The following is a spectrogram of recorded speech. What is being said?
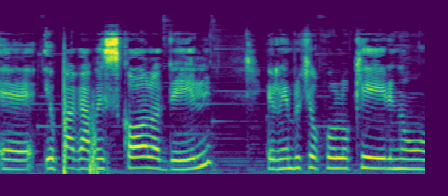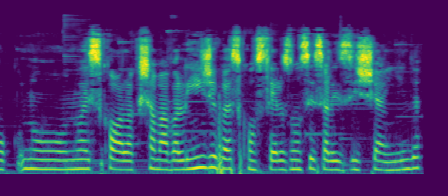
é, eu pagava a escola dele eu lembro que eu coloquei ele no, no, numa escola que chamava Lins de Vasconcelos, não sei se ela existe ainda,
